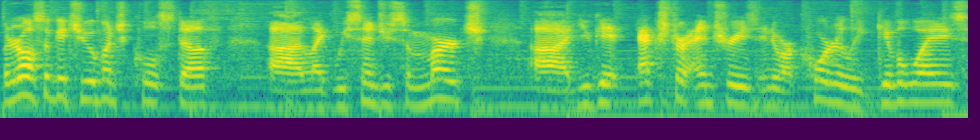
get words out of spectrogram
But it also gets you a bunch of cool stuff, uh, like we send you some merch. Uh, you get extra entries into our quarterly giveaways,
